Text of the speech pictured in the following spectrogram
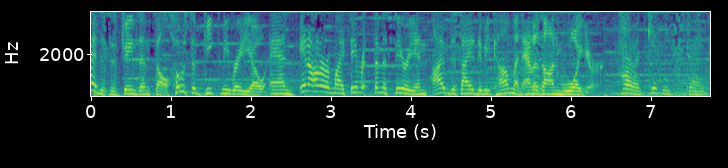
Hi, this is James Enstall, host of Geek to Me Radio, and in honor of my favorite Themyscirian, I've decided to become an Amazon warrior. Hera, give me strength.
